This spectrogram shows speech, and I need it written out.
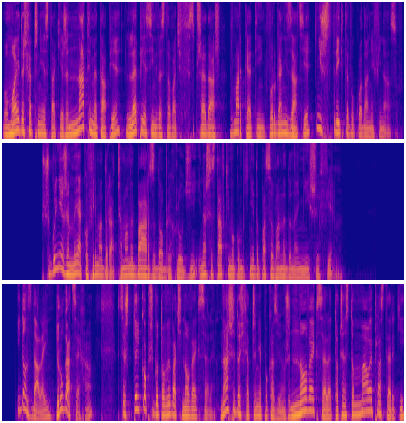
Bo moje doświadczenie jest takie, że na tym etapie lepiej jest inwestować w sprzedaż, w marketing, w organizację, niż stricte w układanie finansów. Szczególnie, że my jako firma doradcza mamy bardzo dobrych ludzi i nasze stawki mogą być niedopasowane do najmniejszych firm. Idąc dalej, druga cecha, chcesz tylko przygotowywać nowe Excele. Nasze doświadczenia pokazują, że nowe Excele to często małe plasterki,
